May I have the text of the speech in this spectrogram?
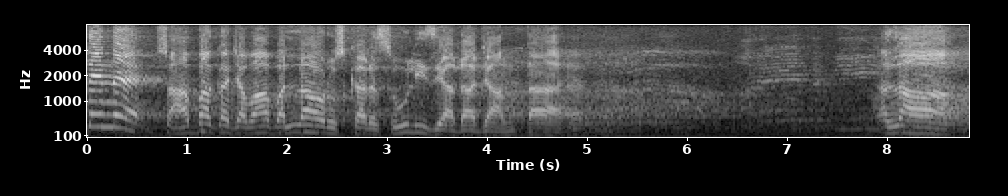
دن ہے؟ صحابہ کا جواب اللہ اور اس کا رسول ہی زیادہ جانتا ہے۔ اللہ۔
